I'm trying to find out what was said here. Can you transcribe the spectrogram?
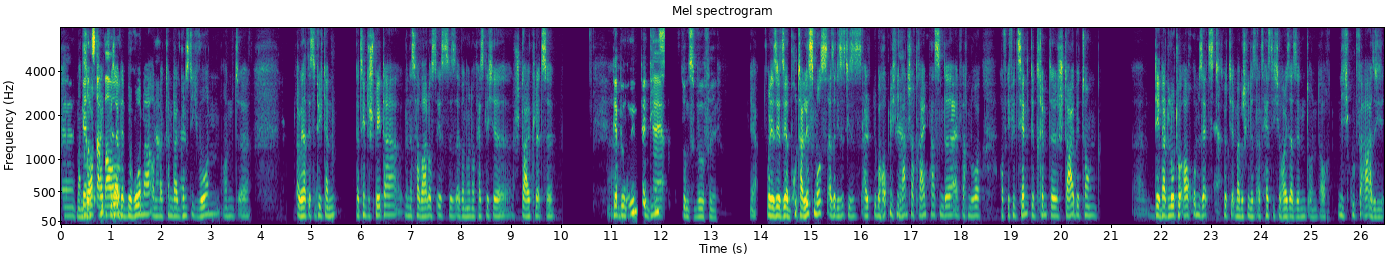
Äh, Man Ja, sorgt halt für seine Bewohner und Ja. man kann da günstig wohnen. Und äh, aber das ist natürlich dann Jahrzehnte später, wenn es verwahrlost ist, ist es einfach nur noch hässliche Stahlklötze. der Äh, berühmte ja. Dienstleistungswürfel. Ja, oder dieser, Brutalismus, also dieses, dieses halt überhaupt nicht in die Ja. Landschaft reinpassende, einfach nur auf effizient getrimmte Stahlbeton, äh, den halt Lotto auch umsetzt. Ja. Es wird ja immer beschrieben, dass als hässliche Häuser sind und auch nicht gut verarbeitet. Also die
